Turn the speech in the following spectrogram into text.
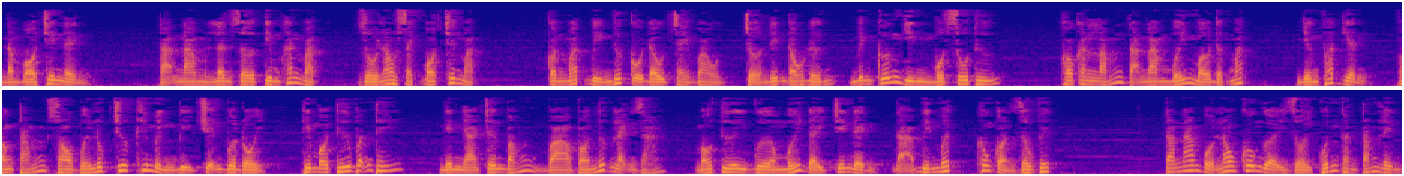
Nằm bò trên nền. Tạ Nam lần sờ tìm khăn mặt, Rồi lau sạch bọt trên mặt. Con mắt bị nước cội đầu chảy vào, Trở nên đau đớn, Miễn cưỡng nhìn một số thứ. Khó khăn lắm tạ Nam mới mở được mắt, Nhưng phát hiện phòng tắm so với lúc trước khi mình bị chuyện vừa rồi Thì mọi thứ vẫn thế. Nên nhà trơn bóng và vòi nước lạnh giá, Máu tươi vừa mới đầy trên nền đã biến mất, Không còn dấu vết. Tạ Nam vội lau khô người rồi cuốn khăn tắm lên.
